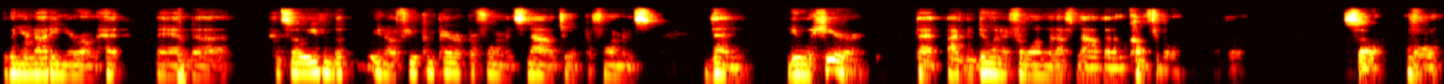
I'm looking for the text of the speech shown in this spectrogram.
when you're not in your own head. And uh, and so even the you know if you compare a performance now to a performance then, you will hear that I've been doing it for long enough now that I'm comfortable. So well,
